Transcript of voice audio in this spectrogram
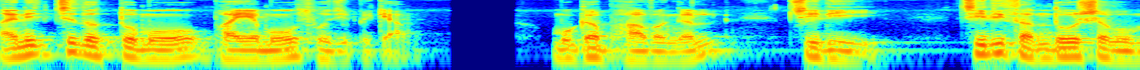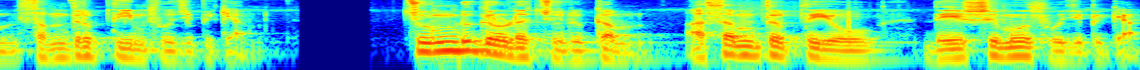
അനിശ്ചിതത്വമോ ഭയമോ സൂചിപ്പിക്കാം. മുഖഭാവങ്ങൾ ചിരി ചിരി സന്തോഷവും സംതൃപ്തിയും സൂചിപ്പിക്കാം. ചുണ്ടുകളുടെ ചുരുക്കം അസംതൃപ്തിയോ ദേഷ്യമോ സൂചിപ്പിക്കാം.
